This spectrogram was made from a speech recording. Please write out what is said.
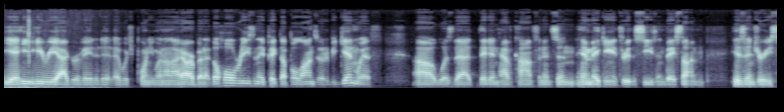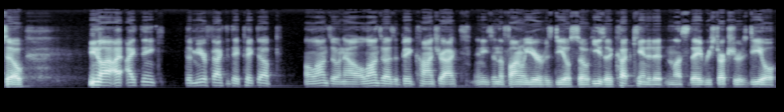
yeah, he he re-aggravated it, at which point he went on IR. But the whole reason they picked up Alonso to begin with uh, was that they didn't have confidence in him making it through the season based on his injury. So, you know, I, I think the mere fact that they picked up Alonso now. Alonso has a big contract and he's in the final year of his deal, so he's a cut candidate unless they restructure his deal.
